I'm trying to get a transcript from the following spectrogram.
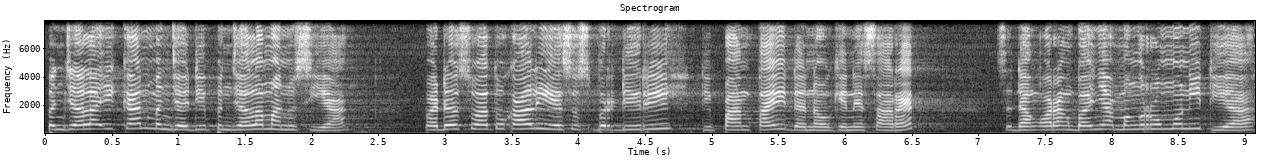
Penjala ikan menjadi penjala manusia. Pada suatu kali Yesus berdiri di pantai Danau Genesaret, sedang orang banyak mengerumuni dia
